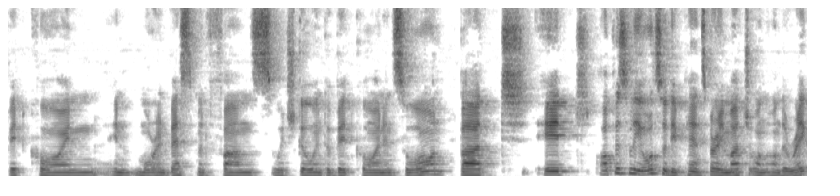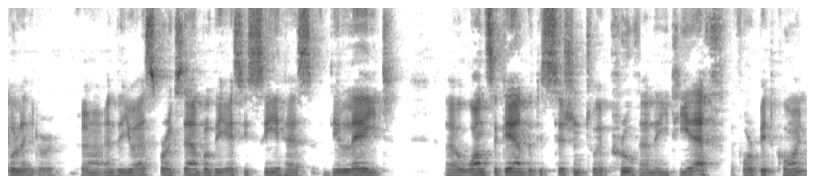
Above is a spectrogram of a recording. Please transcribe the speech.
Bitcoin in more investment funds, which go into Bitcoin and so on. But it obviously also depends very much on, on the regulator. Uh, in the US, for example, the SEC has delayed uh, once again the decision to approve an ETF for Bitcoin,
